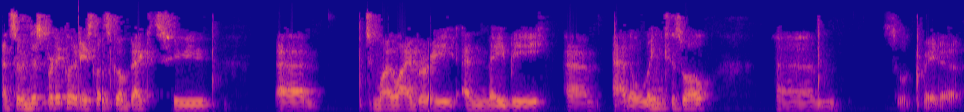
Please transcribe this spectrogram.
and so in this particular case, let's go back to um, to my library and maybe um, add a link as well. Um, so create a,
